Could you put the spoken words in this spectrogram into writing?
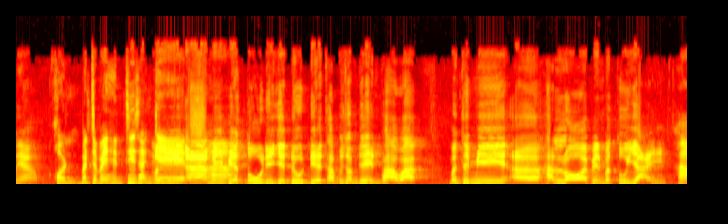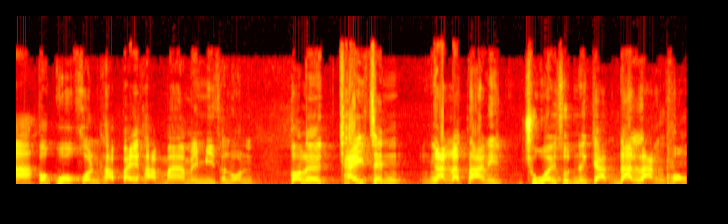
เนี่ยคนมันจะเป็นเห็นที่สังมัเกมีตอ่ามีอ่าประตูเดี๋ยวจะดูเดี๋ยวท่านผู้ชมจะเห็นภาพว่า มันจะมีเอ่อฮันลอยเป็นประตูใหญ่ ค่ะ ก็กลัวคนขับไปขับมาไม่มีถนน ก็เลยใช้เส้นงัดหน้าต่างนี้ช่วยสุดเนื่องจากด้านหลังของ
